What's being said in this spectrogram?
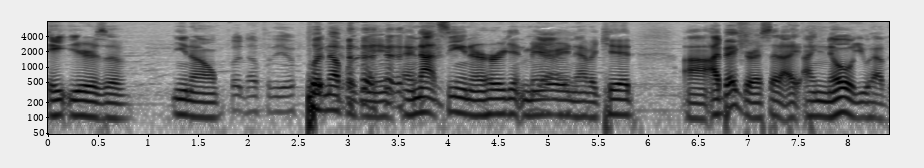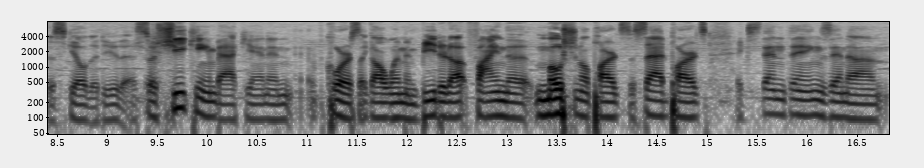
eight years of, you know, putting up with you? putting up with me and not seeing her, her getting married Yeah. and have a kid. Uh, I begged her. I said, I, I know you have the skill to do this. So she came back in, and of course, like all women, beat it up, find the emotional parts, the sad parts, extend things, and um,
